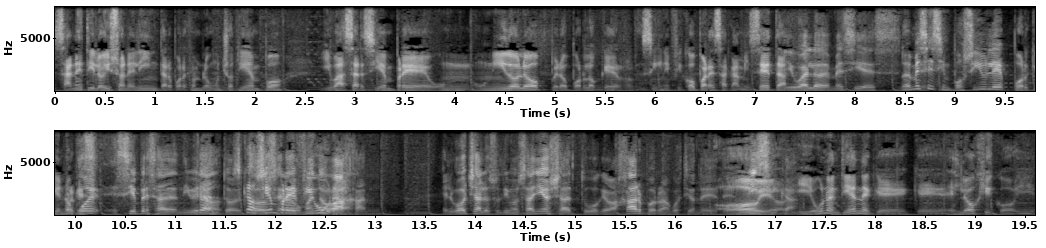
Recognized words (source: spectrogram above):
Zanetti lo hizo en el Inter, por ejemplo, mucho tiempo y va a ser siempre un, un ídolo, pero por lo que significó para esa camiseta. Igual lo de Messi es. Lo de Messi es imposible porque no porque puede. siempre es a nivel Claro, alto. claro, Todos siempre en algún figura. bajan. El Bocha los últimos años ya tuvo que bajar por una cuestión de, de Obvio, física. y uno entiende que, que es lógico y,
